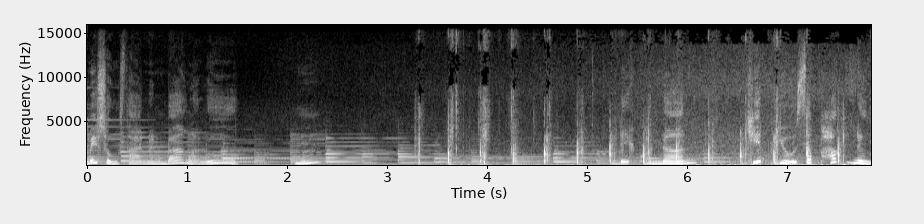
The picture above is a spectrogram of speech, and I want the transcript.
ไม่สงสารมันบ้างล่ะลูกหืมเด็กคนนั้น คิดอยู่สักพักหนึ่ง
